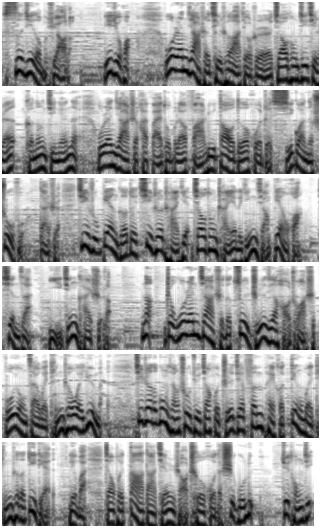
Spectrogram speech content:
司机都不需要了。一句话，无人驾驶汽车啊，就是交通机器人。可能几年内，无人驾驶还摆脱不了法律、道德或者习惯的束缚，但是技术变革对汽车产业、交通产业的影响变化，现在已经开始了。那这无人驾驶的最直接好处啊，是不用再为停车位郁闷。汽车的共享数据将会直接分配和定位停车的地点，另外将会大大减少车祸的事故率。据统计，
